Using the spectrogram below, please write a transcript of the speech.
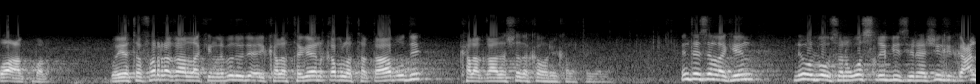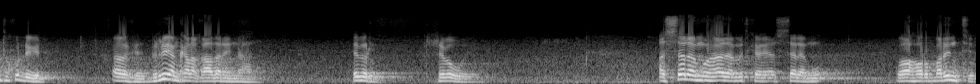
waa aqbala wayatafaraqa laakiin labadoodii ay kala tageen qabla taqaabudi kala qaadashada ka horay kala tageen intaysan laakiin nin walba uusan wasqigiisii raashinkii gacanta ku dhigin beriyaan kala qaadanayna hada eber ribo wey asalamu hada midkani asalamu waa horumarintii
